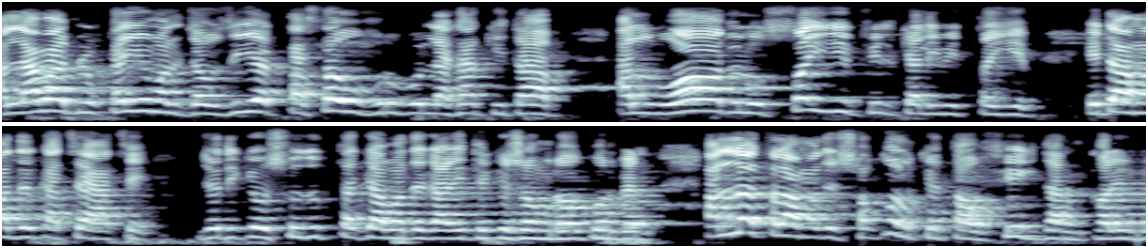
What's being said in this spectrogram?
আল্লাহ আবুল লেখা কিতাব। এটা আমাদের কাছে আছে। যদি কেউ সুযোগ থাকে আমাদের গাড়ি থেকে সংগ্রহ করবেন। আল্লাহ তালা আমাদের সকলকে তাও ফিক দান করেন।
